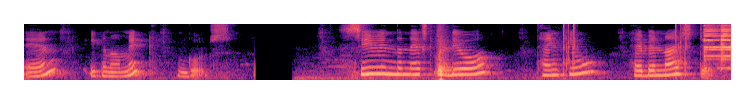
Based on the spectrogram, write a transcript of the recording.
and economic goods. See you in the next video. Thank you. Have a nice day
